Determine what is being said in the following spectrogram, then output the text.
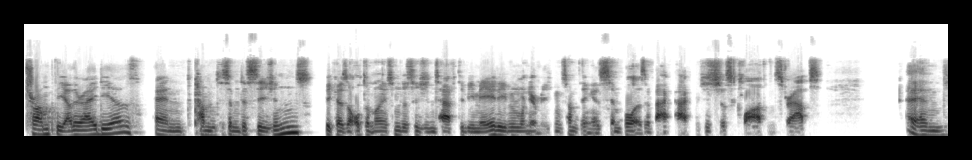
trump the other ideas and come to some decisions because ultimately some decisions have to be made even when you're making something as simple as a backpack which is just cloth and straps. And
